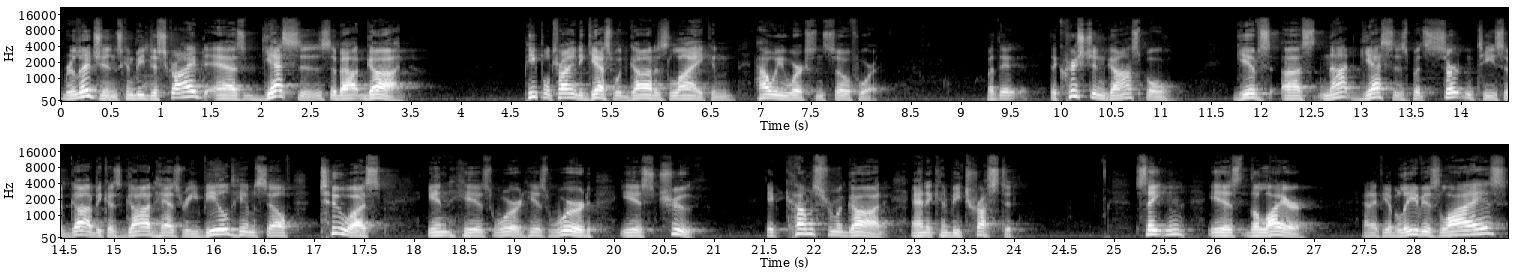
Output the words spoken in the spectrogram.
religions can be described as guesses about God. People trying to guess what God is like and how he works and so forth. But the, the Christian gospel gives us not guesses, but certainties of God because God has revealed himself to us in his word. His word is truth, it comes from a God and it can be trusted. Satan is the liar, and if you believe his lies,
